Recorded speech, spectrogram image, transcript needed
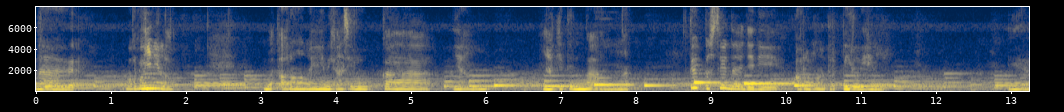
nah Tapi pokoknya- gini loh, buat orang-orang yang dikasih luka, yang nyakitin banget, itu pasti udah jadi orang-orang terpilih nih, iya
